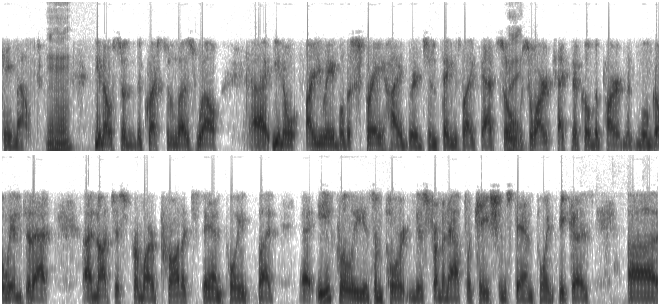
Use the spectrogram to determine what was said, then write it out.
came out, you know, so the question was, well, uh, you know, are you able to spray hybrids and things like that? So, Right. so our technical department will go into that, uh, not just from our product standpoint, but uh, equally as important is from an application standpoint, because uh,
